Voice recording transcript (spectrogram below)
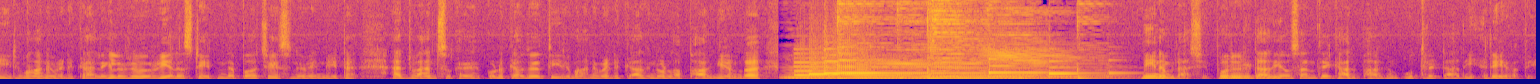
തീരുമാനമെടുക്കുക. അല്ലെങ്കിൽ ഒരു റിയൽ എസ്റ്റേറ്റിന്റെ പർച്ചേസിന് വേണ്ടിയിട്ട് അഡ്വാൻസ് ഒക്കെ കൊടുക്കുക. ഒരു തീരുമാനമെടുക്കുക. അതിനുള്ള ഭാഗ്യമുണ്ട്. മീനം രാശി. പുരുരുട്ടാതി അവസാനത്തെ കാൽഭാഗം ഉത്രിട്ടാതി രേവതി.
